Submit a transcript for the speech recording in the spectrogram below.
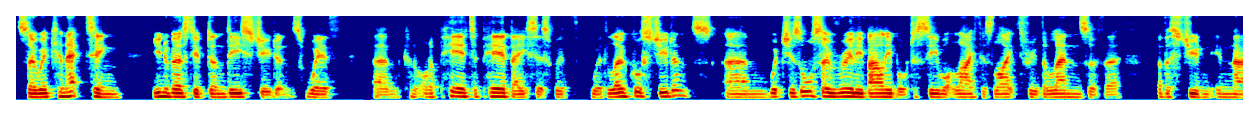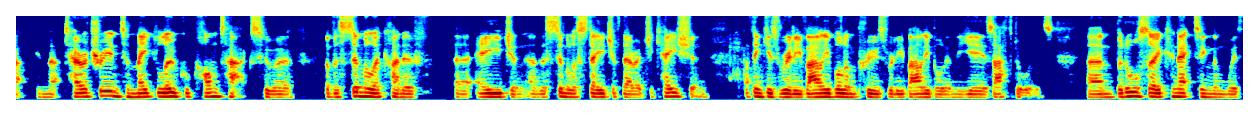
So we're connecting University of Dundee students with um, kind of on a peer-to-peer basis with, with local students, um, which is also really valuable to see what life is like through the lens of a, of a student in that, in that territory and to make local contacts who are of a similar kind of uh, age and at a similar stage of their education I think is really valuable and proves really valuable in the years afterwards. Um, but also connecting them with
